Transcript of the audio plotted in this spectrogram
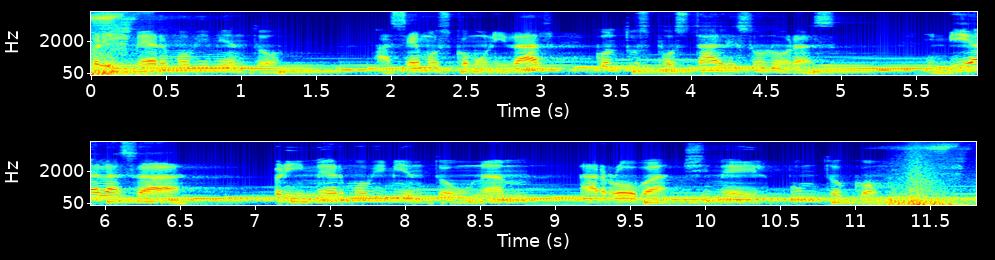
Primer movimiento. Hacemos comunidad con tus postales sonoras. Envíalas a primermovimientounam.gmail.com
